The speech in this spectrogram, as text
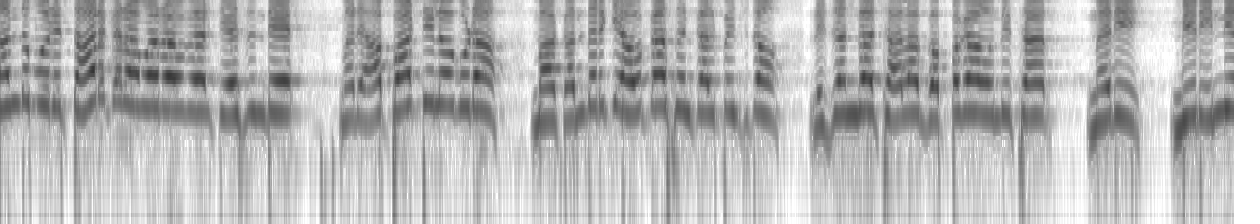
నందమూరి తారక రామారావు గారు చేసిందే. మరి ఆ పార్టీలో కూడా మాకందరికీ అవకాశం కల్పించడం నిజంగా చాలా గొప్పగా ఉంది సార్. మరి మీరు ఇన్ని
